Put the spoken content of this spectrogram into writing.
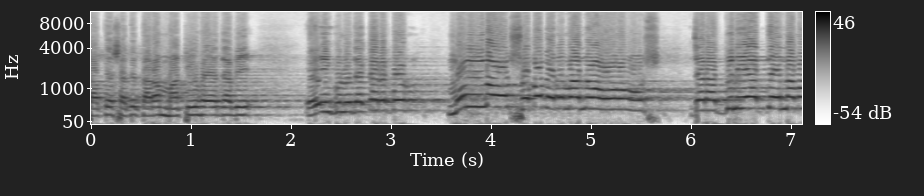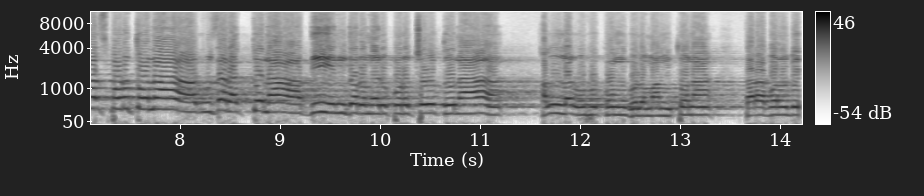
সাথে সাথে তারা মাটি হয়ে যাবে। এইগুলো দেখার পর মন্দ স্বভাবের মানুষ, যারা দুনিয়াতে নামাজ পড়তো না, রোজা রাখতো না, দিন ধর্মের উপর চলতো না আল্লাহর হুকুমগুলো মানতো না। তারা বলবে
